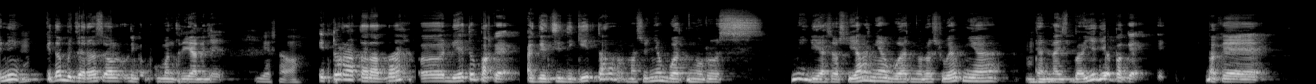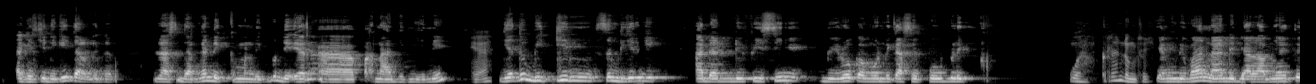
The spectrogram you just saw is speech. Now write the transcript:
ini kita bicara soal lingkup kementerian aja ya. Iya, soal. itu rata-rata eh, dia tuh pakai agensi digital maksudnya buat ngurus media sosialnya buat ngurus webnya dan lain sebagainya dia pakai pakai agensi digital gitu nah sedangkan di Kemendikbud di era Pak Nadiem ini Ya. dia tuh bikin sendiri ada divisi Biro Komunikasi Publik Wah, keren dong cuy. yang di mana di dalamnya itu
